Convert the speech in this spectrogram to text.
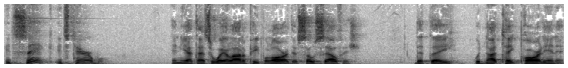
It's sick. It's terrible. And yet, that's the way a lot of people are. They're so selfish that they would not take part in it.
